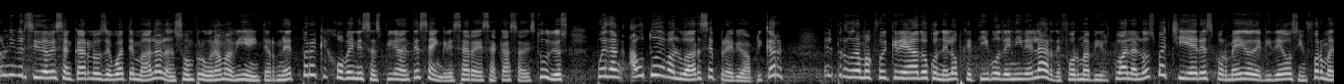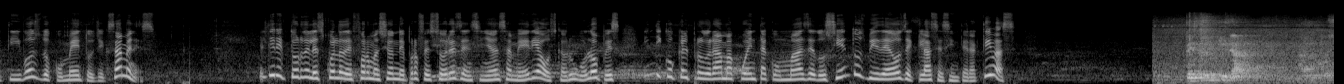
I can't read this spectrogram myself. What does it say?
La Universidad de San Carlos de Guatemala lanzó un programa vía Internet para que jóvenes aspirantes a ingresar a esa casa de estudios puedan autoevaluarse previo a aplicar. El programa fue creado con el objetivo de nivelar de forma virtual a los bachilleres por medio de videos informativos, documentos y exámenes. El director de la Escuela de Formación de Profesores de Enseñanza Media, Oscar Hugo López, indicó que el programa cuenta con más de 200 videos de clases interactivas. Los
